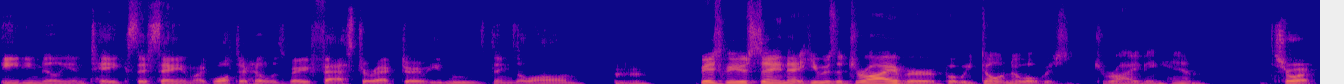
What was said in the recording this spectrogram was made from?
80 million takes. They're saying like Walter Hill was a very fast director. He moved things along. Mm-hmm. Basically, you're saying that he was a driver, but we don't know what was driving him. Sure,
